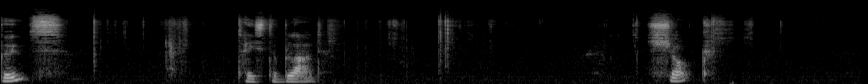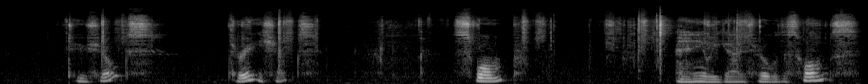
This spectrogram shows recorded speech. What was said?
Boots, Taste of Blood. Shock, two shocks three shocks. Swamp. And here we go through all the swamps.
